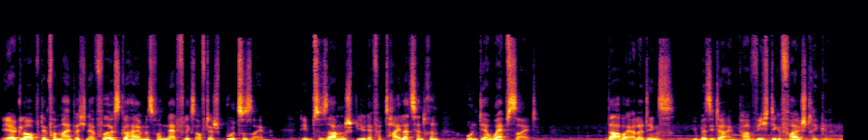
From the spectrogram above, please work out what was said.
Er glaubt, dem vermeintlichen Erfolgsgeheimnis von Netflix auf der Spur zu sein, dem Zusammenspiel der Verteilerzentren und der Website. Dabei allerdings übersieht er ein paar wichtige Fallstricke.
